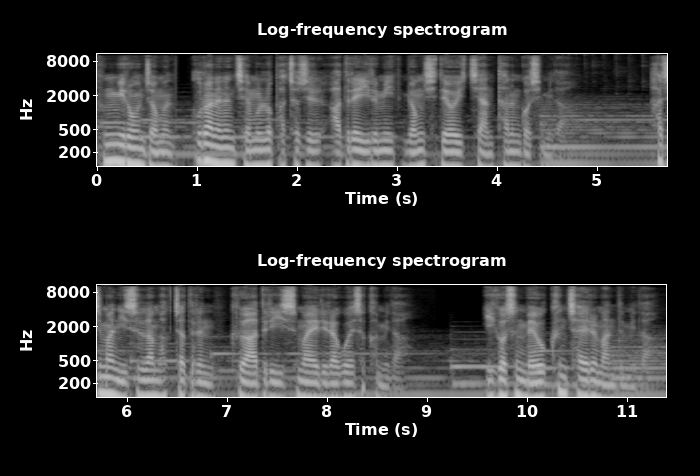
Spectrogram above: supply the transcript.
흥미로운 점은 꿀 안에는 제물로 바쳐질 아들의 이름이 명시되어 있지 않다는 것입니다. 하지만 이슬람 학자들은 그 아들이 이스마엘이라고 해석합니다. 이것은 매우 큰 차이를 만듭니다.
